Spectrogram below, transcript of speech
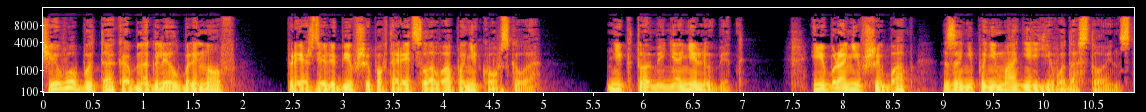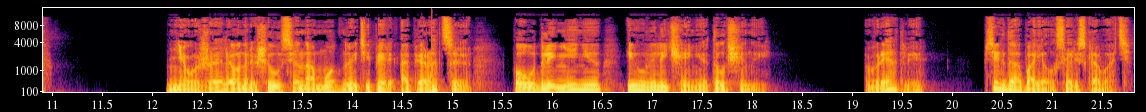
Чего бы так обнаглел Блинов, прежде любивший повторять слова Паниковского «Никто меня не любит» и бронивший баб за непонимание его достоинств? Неужели он решился на модную теперь операцию по удлинению и увеличению толщины? Вряд ли. Всегда боялся рисковать.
